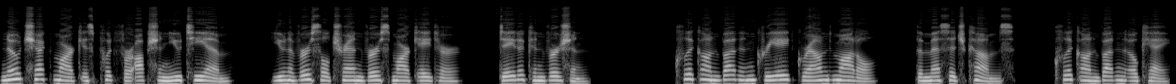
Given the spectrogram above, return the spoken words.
No check mark is put for option UTM, Universal Transverse Mercator, Data Conversion. Click on button Create Ground Model, the message comes, click on button OK.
